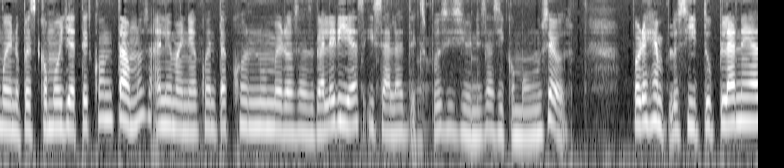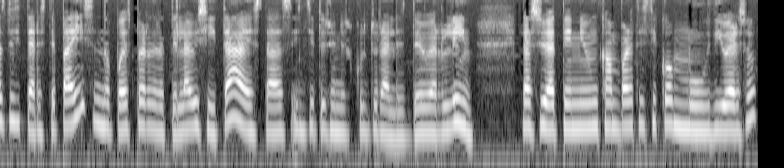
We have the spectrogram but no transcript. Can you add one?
Bueno, pues como ya te contamos, Alemania cuenta con numerosas galerías y salas de exposiciones, así como museos. Por ejemplo, si tú planeas visitar este país, no puedes perderte la visita a estas instituciones culturales de Berlín. La ciudad tiene un campo artístico muy diverso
